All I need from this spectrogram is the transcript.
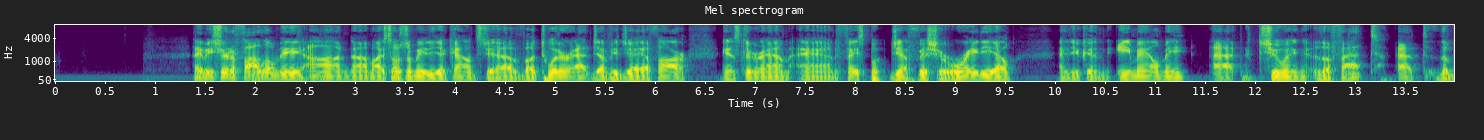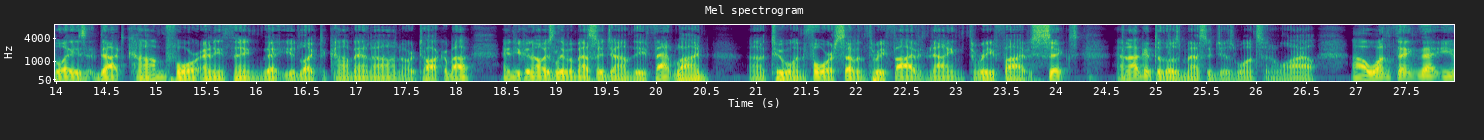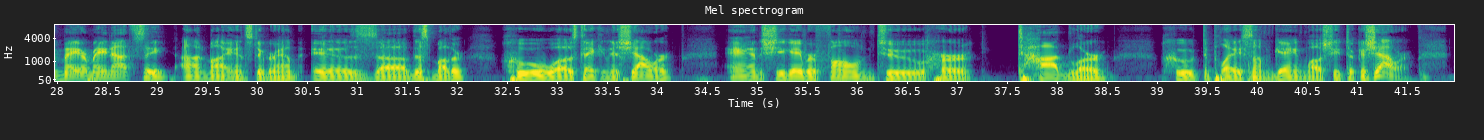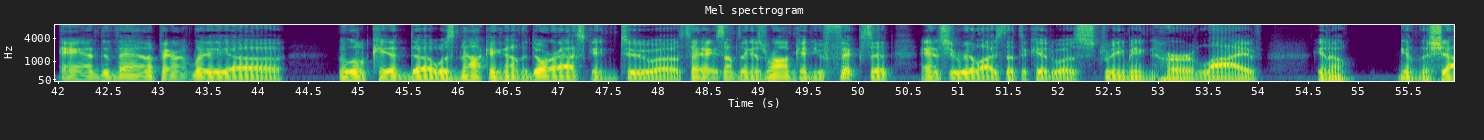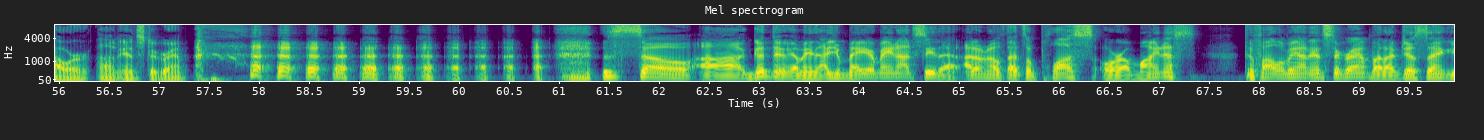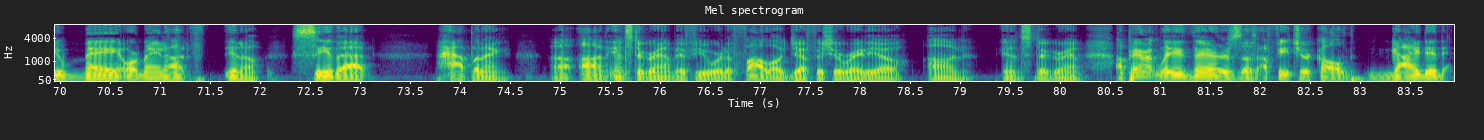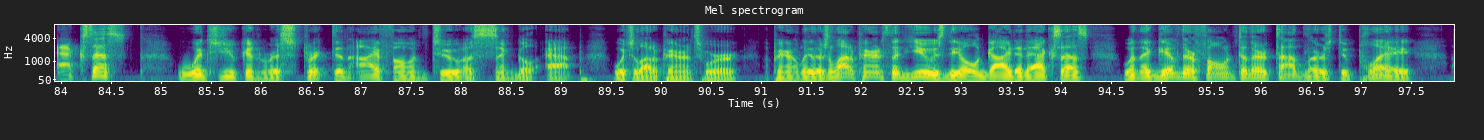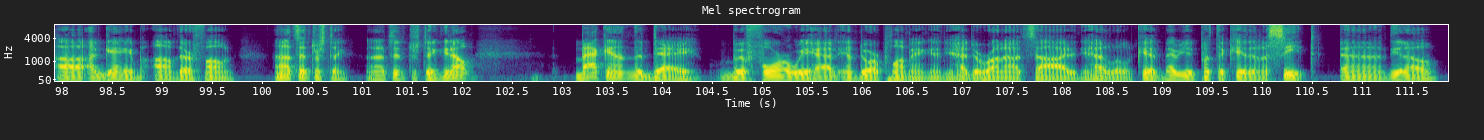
Hey, be sure to follow me on uh, my social media accounts. You have uh, Twitter at JeffyJFR, Instagram and Facebook, Jeff Fisher Radio. And you can email me at chewing the fat at theblaze.com for anything that you'd like to comment on or talk about. And you can always leave a message on the fat line, uh, 214 735 9356. And I'll get to those messages once in a while. Uh, one thing that you may or may not see on my Instagram is uh, this mother who was taking a shower and she gave her phone to her toddler who to play some game while she took a shower. And then apparently uh, the little kid uh, was knocking on the door asking to uh, say, Hey, something is wrong. Can you fix it? And she realized that the kid was streaming her live, you know, in the shower on Instagram. so uh, good to. I mean, you may or may not see that. I don't know if that's a plus or a minus to follow me on Instagram, but I'm just saying you may or may not, you know, see that happening uh, on Instagram if you were to follow Jeff Fisher Radio on Instagram. Apparently, there's a, a feature called guided access, which you can restrict an iPhone to a single app, which a lot of parents were. Apparently, there's a lot of parents that use the old guided access when they give their phone to their toddlers to play uh, a game on their phone. That's interesting. That's interesting. You know, back in the day, before we had indoor plumbing and you had to run outside and you had a little kid, maybe you'd put the kid in a seat and, you know,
